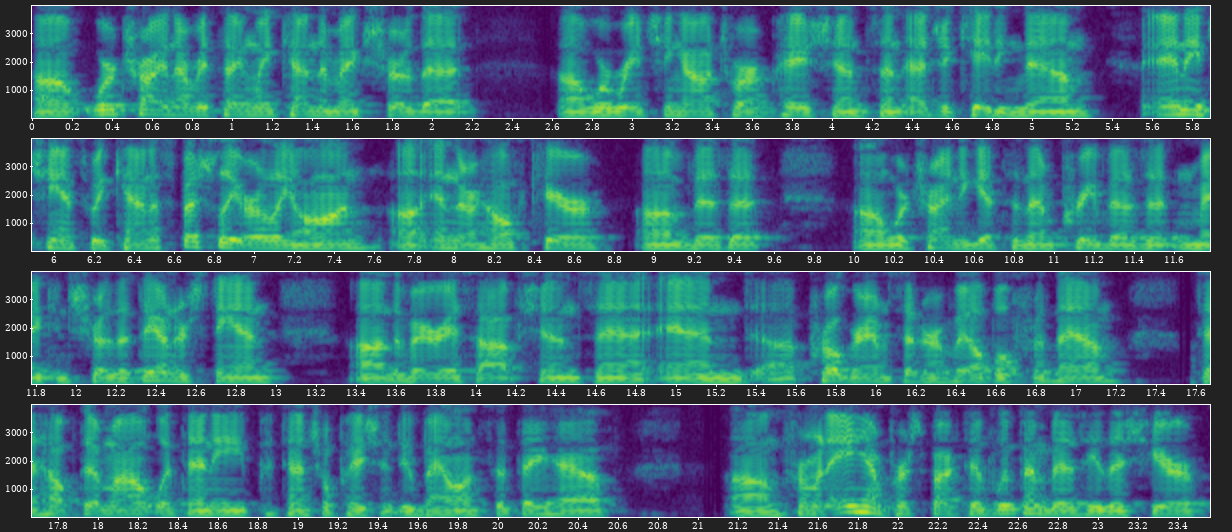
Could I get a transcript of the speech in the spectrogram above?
we're trying everything we can to make sure that uh, we're reaching out to our patients and educating them any chance we can, especially early on uh, in their healthcare uh, visit. Uh, we're trying to get to them pre-visit and making sure that they understand uh, the various options and, and uh, programs that are available for them to help them out with any potential patient due balance that they have. Um, from an AAHAM perspective, we've been busy this year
